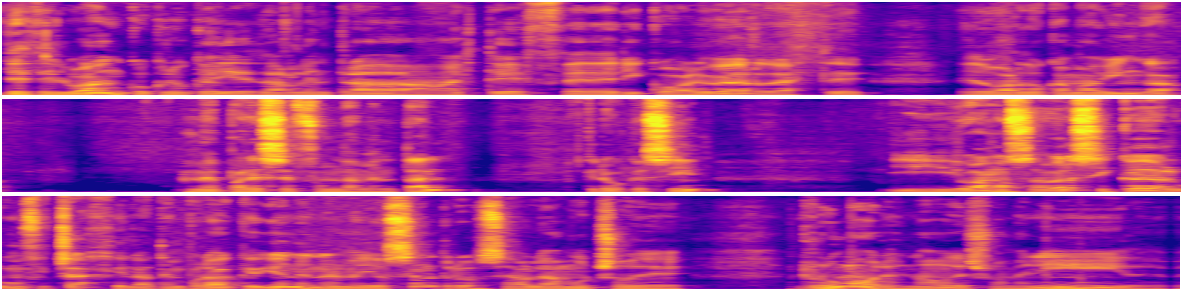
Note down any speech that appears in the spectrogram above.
desde el banco. Creo que hay que darle entrada a este Federico Valverde, a este Eduardo Camavinga, me parece fundamental. Creo que sí. Y vamos a ver si cae algún fichaje la temporada que viene en el medio centro. Se habla mucho de rumores, ¿no? De Joamení, de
